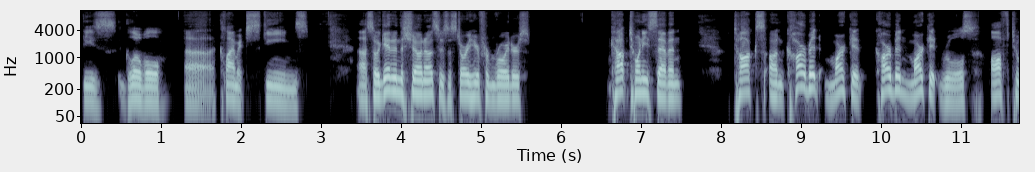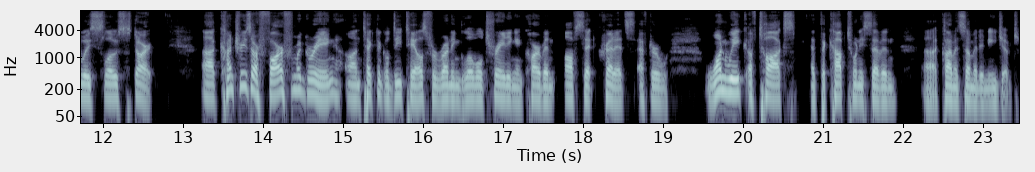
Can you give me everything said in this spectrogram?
these global uh, climate schemes. Uh, so again in the show notes there's a story here from reuters. Cop 27 talks on carbon market carbon market rules off to a slow start. Uh, countries are far from agreeing on technical details for running global trading in carbon offset credits after one week of talks at the COP27 uh, climate summit in Egypt.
